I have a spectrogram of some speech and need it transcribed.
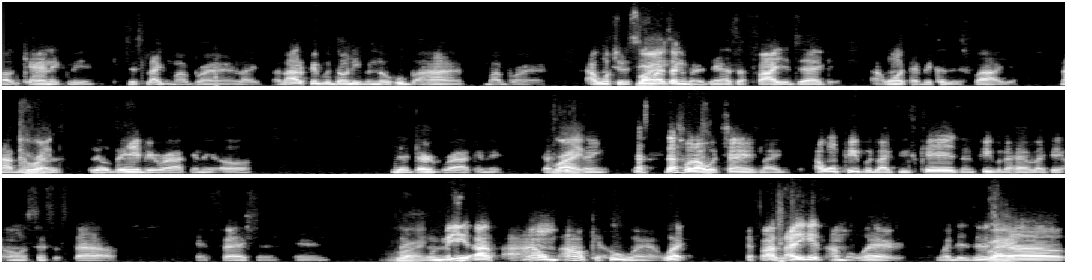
organically just like my brand. Like a lot of people don't even know who behind my brand. I want you to see my Right. jacket, but damn, that's a fire jacket. I want that because it's fire, not because Correct. Lil Baby rocking it uh, or Lil Durk rocking it. That's Right. the thing. That's that's what I would change. Like I want people like these kids and people to have like their own sense of style and fashion. And like, Right. with me, I I don't I don't care who wearing what. If I like it, I'm it. Whether it's in Right. style,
